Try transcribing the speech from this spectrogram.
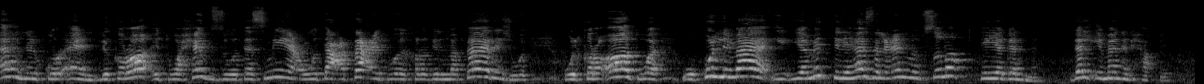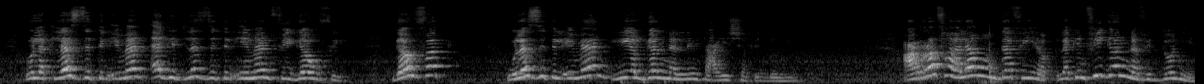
أهل القرآن لقراءة وحفظ وتسميع وتعتعد وإخراج المخارج والقراءات وكل ما يمت لهذا العلم بصلة هي جنة. ده الإيمان الحقيقي. يقول لك لذة الإيمان أجد لذة الإيمان في جوفي. جوفك ولذة الإيمان هي الجنة اللي أنت عايشها في الدنيا. عرفها لهم ده فيها لكن في جنة في الدنيا.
